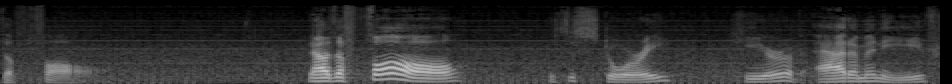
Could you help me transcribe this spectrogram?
the fall. Now, the fall is the story here of Adam and Eve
